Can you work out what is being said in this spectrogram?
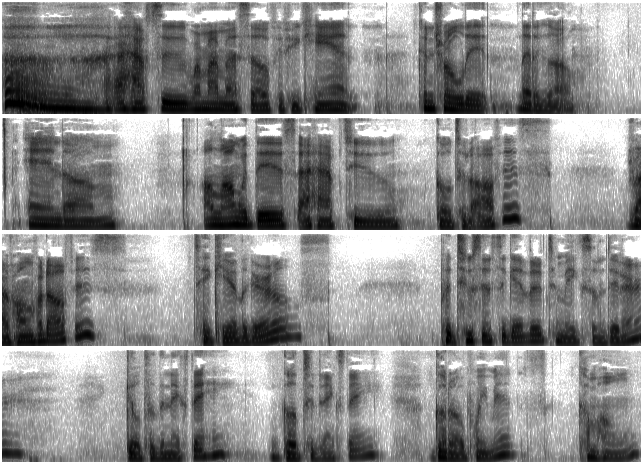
I have to remind myself if you can't control it, let it go. And um, along with this, I have to go to the office, drive home from the office, take care of the girls, put two cents together to make some dinner, go to the next day, go to the next day, go to appointments, come home,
